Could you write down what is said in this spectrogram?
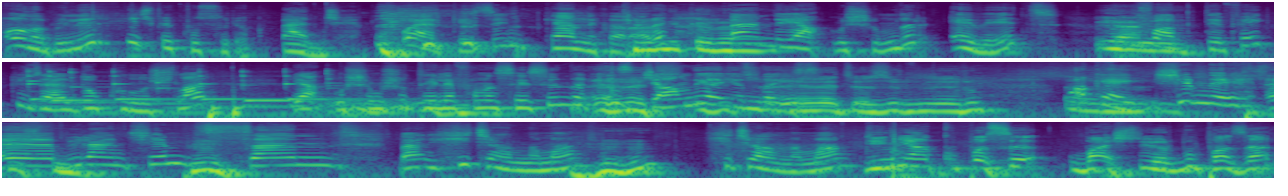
olabilir. Hiçbir kusur yok bence. Bu herkesin kendi kararı. Kendi kararı. Ben de yapmışımdır. Evet. Yani- Ufak tefek güzel dokunuşlar yapmışım. Şu telefonun sesini de kız Evet, canlı yayındayız. Evet özür diliyorum. Okey Ee, şimdi e, Bülent'ciğim sen ben hiç anlamam. Hiç anlamam. Dünya Kupası başlıyor bu pazar.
